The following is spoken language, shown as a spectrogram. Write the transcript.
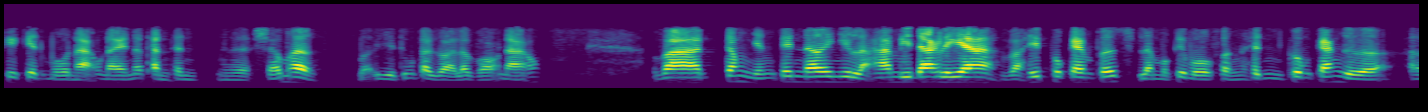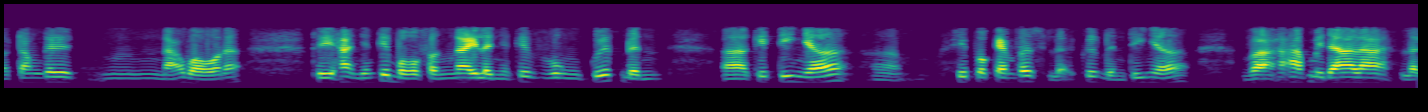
cái cái bộ não này nó thành hình uh, sớm hơn bởi vì chúng ta gọi là vỏ não. Và trong những cái nơi như là amygdala và hippocampus là một cái bộ phận hình con cá ngựa ở trong cái não bộ đó thì hai những cái bộ phận này là những cái vùng quyết định à, cái trí nhớ à, hippocampus là quyết định trí nhớ và amygdala là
